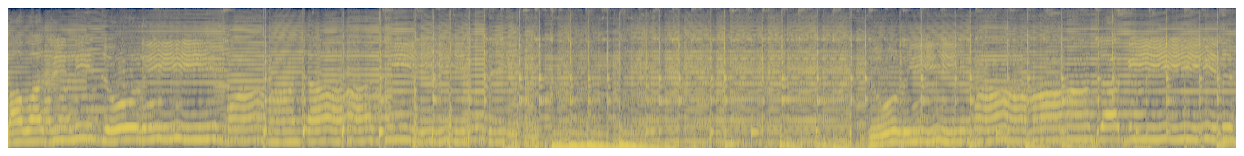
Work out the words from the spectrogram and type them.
બાવાજીની જોડીમાં જાગીર. જોડીમાં જાગીર.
